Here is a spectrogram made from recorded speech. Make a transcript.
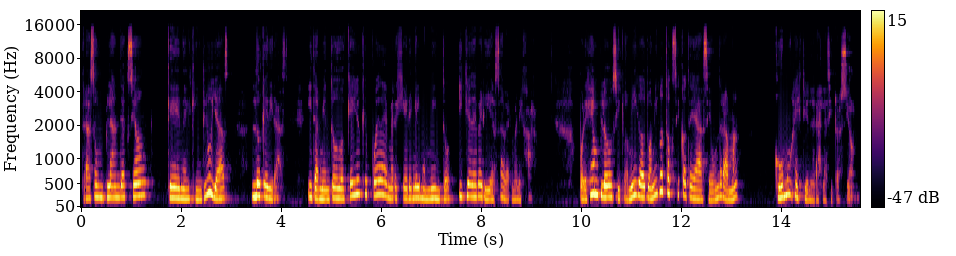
Traza un plan de acción que en el que incluyas lo que dirás y también todo aquello que pueda emerger en el momento y que deberías saber manejar. Por ejemplo, si tu amiga o tu amigo tóxico te hace un drama, ¿cómo gestionarás la situación?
